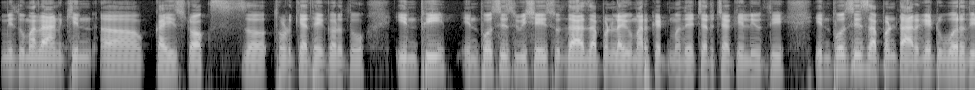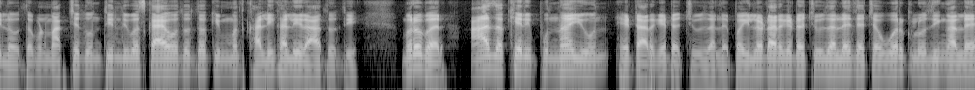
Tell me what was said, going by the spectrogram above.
मी तुम्हाला आणखीन काही स्टॉक्स थोडक्यात हे करतो. इन्फी इन्फोसिस विषयी सुद्धा आज आपण लाईव्ह मार्केटमध्ये चर्चा केली होती. इन्फोसिस आपण टार्गेट वर दिलं होतं. पण मागचे दोन तीन दिवस काय होत होतं? किंमत खाली खाली राहत होती. बरोबर? आज अखेर पुन्हा येऊन हे टार्गेट अचीव झालंय. पहिलं टार्गेट अचीव झालंय त्याच्यावर क्लोजिंग आलंय.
